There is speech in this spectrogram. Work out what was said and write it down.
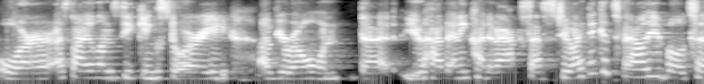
or asylum seeking story of your own, that you have any kind of access to. I think it's valuable to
